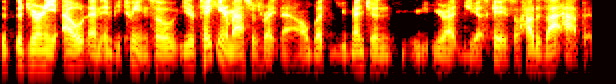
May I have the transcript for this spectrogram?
the, the, journey out and in between, so you're taking your master's right now, but you mentioned you're at GSK. So how does that happen?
